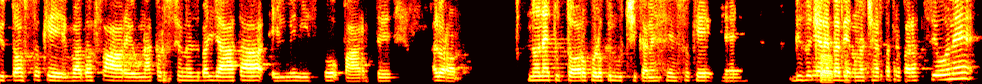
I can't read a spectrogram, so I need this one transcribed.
piuttosto che vado a fare una torsione sbagliata e il menisco parte. Allora, non è tutto oro quello che luccica, nel senso che eh, bisognerebbe certo. avere una certa preparazione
